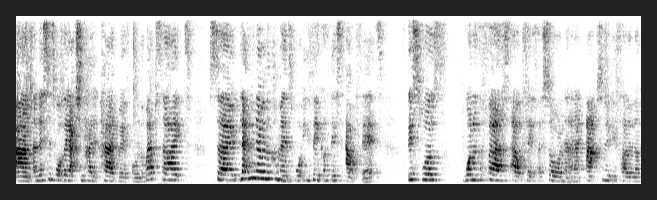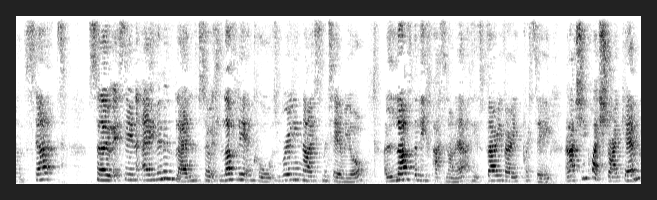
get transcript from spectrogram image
um, and this is what they actually had it paired with on the website. So let me know in the comments what you think of this outfit. This was one of the first outfits I saw on there and I absolutely fell in love with the skirt. So it's in a linen blend so it's lovely and cool. It's really nice material I love the leaf pattern on it. I think it's very, very pretty and actually quite striking.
